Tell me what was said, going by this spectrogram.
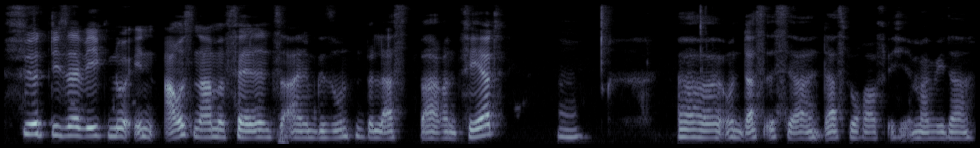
führt dieser Weg nur in Ausnahmefällen zu einem gesunden, belastbaren Pferd. Hm. Äh, und das ist ja das, worauf ich immer wieder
